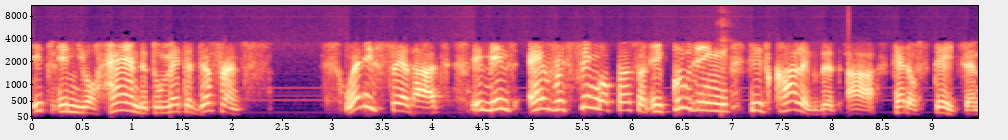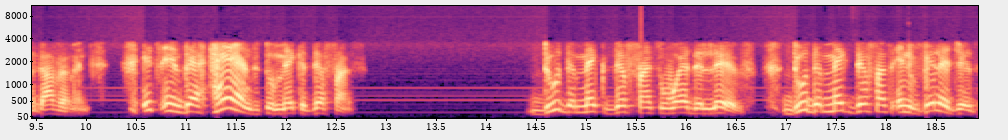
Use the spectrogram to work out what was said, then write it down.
It's in your hand to make a difference. When he said that, it means every single person, including his colleagues that are head of states and government, it's in their hands to make a difference. Do they make difference where they live? Do they make difference in villages,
